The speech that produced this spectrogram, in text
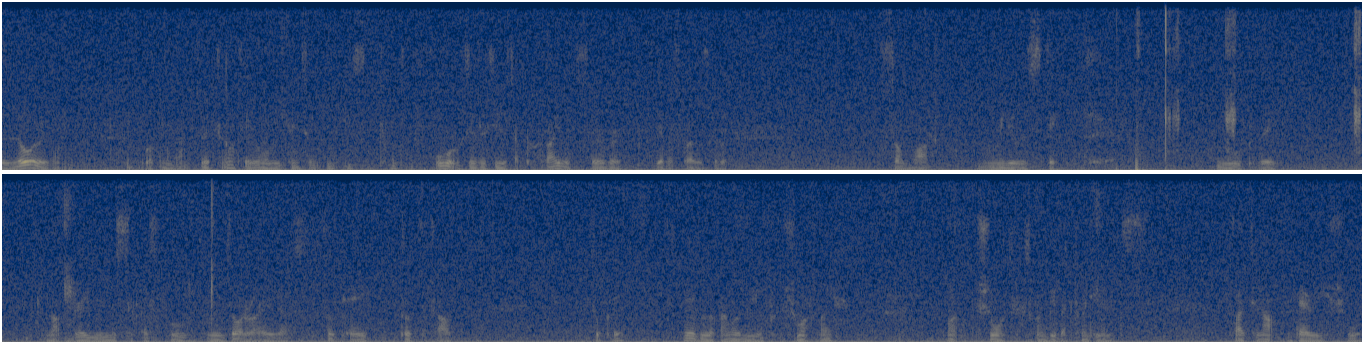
Hello everyone, welcome back to the channel. Today we're going to be doing some ATC24, which is a private server, yeah that's private server, somewhat realistic role play. Not very realistic I suppose, it's alright I guess, it's okay, does the job, it's okay. Here look, I'm going to be doing pretty short night, well short, it's going to be about 20 minutes. Flights are not very short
